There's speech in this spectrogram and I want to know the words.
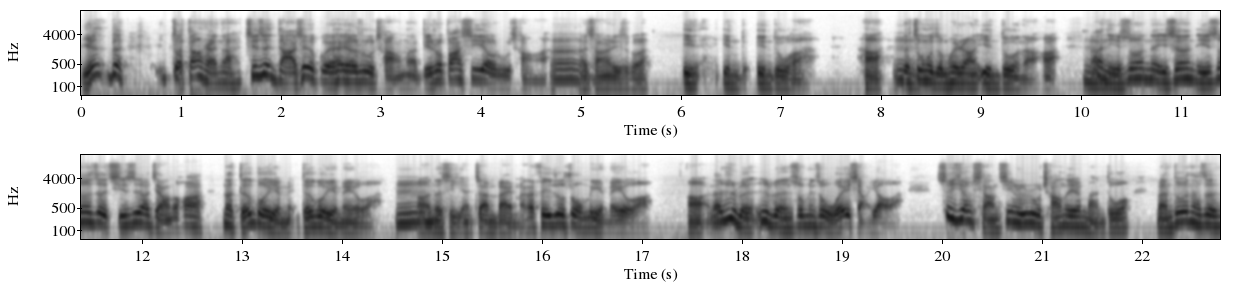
原不是，当然呢。其实哪些国家要入场呢？比如说巴西要入场啊，嗯，常任理事国，印印度印度啊，哈，那中国怎么会让印度呢？哈？嗯、那你说，那你说，你说这其实要讲的话，那德国也没，德国也没有啊，嗯、啊，那是以前战败嘛。那非洲说我们也没有啊，啊，那日本，日本说明说我也想要啊，所以要想进入入场的也蛮多，蛮多。那这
